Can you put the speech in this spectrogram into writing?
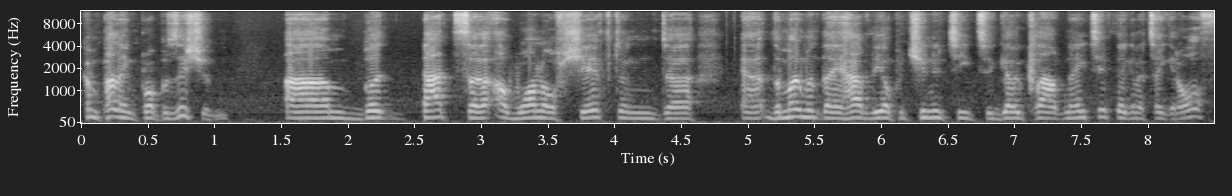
compelling proposition. Um, but that's a, a one-off shift, and uh, the moment they have the opportunity to go cloud native, they're going to take it off.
